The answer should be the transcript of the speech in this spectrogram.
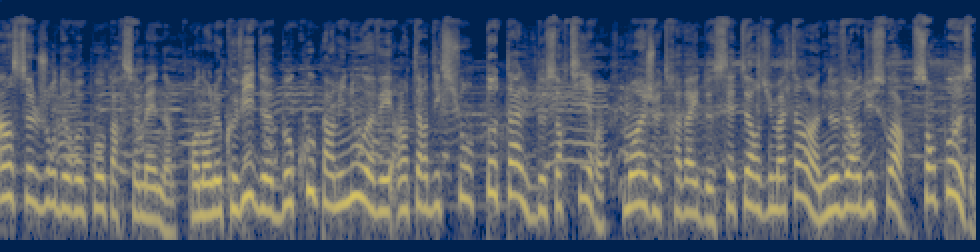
un seul jour de repos par semaine. Pendant le Covid, beaucoup parmi nous avaient interdiction totale de sortir. Moi, je travaille de 7h du matin à 9h du soir, sans pause.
